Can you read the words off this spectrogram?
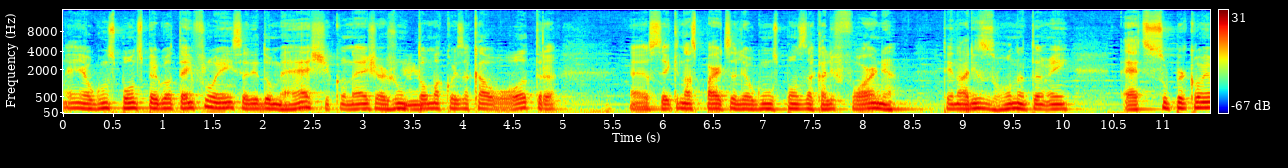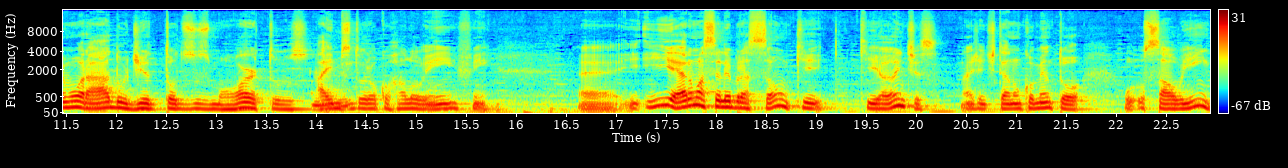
É, Em alguns pontos pegou até influência ali do México, né? Já juntou Uhum. uma coisa com a outra. É, eu sei que nas partes ali, alguns pontos da Califórnia, tem na Arizona também, é super comemorado o dia de todos os mortos, aí Uhum. misturou com o Halloween, enfim. É, e, e era uma celebração que, que antes, né, a gente até não comentou, o, o Samhain,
